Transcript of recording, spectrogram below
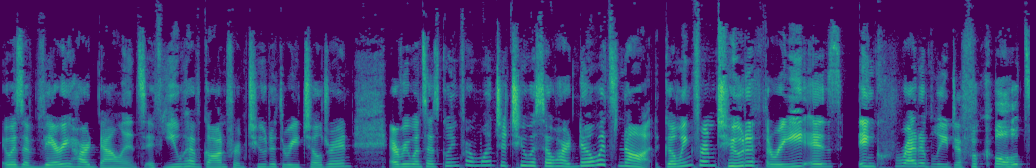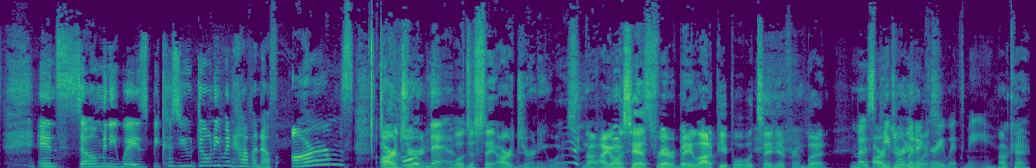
It was a very hard balance. If you have gone from two to three children, everyone says going from one to two is so hard. No, it's not. Going from two to three is incredibly difficult in so many ways because you don't even have enough arms to our hold journey. them. We'll just say our journey was. No, I don't want to say that's for everybody. A lot of people would say different, but Most people would was. agree with me. Okay.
